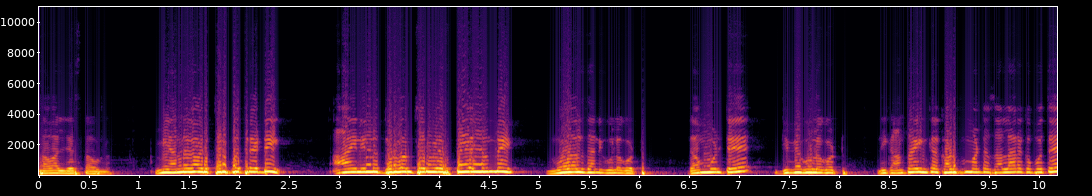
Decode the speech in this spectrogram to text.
సవాల్ చేస్తా ఉన్నా. మీ అన్నగాడు తిరుపతి రెడ్డి ఆయన ఇల్లు దుర్గం చెరువు ఎఫ్టీఎల్ ఉంది. మూలాలు దాన్ని గూలగొట్టు. దమ్ముంటే గివ్వి గూలగొట్టు. నీకు అంతా ఇంకా కడుపు మంట చల్లారకపోతే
